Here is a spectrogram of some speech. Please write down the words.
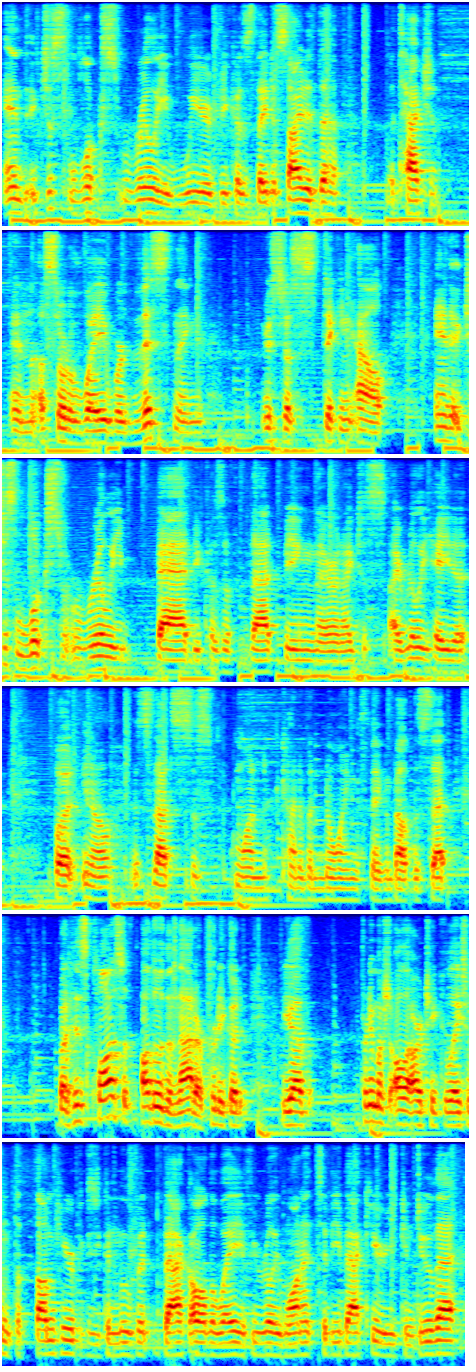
And it just looks really weird because they decided to attach it in a sort of way where this thing is just sticking out. And it just looks really bad because of that being there. And I just, I really hate it. But, you know, it's that's just one kind of annoying thing about the set. But his claws, other than that, are pretty good. You have pretty much all the articulation with the thumb here because you can move it back all the way. If you really want it to be back here, you can do that.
